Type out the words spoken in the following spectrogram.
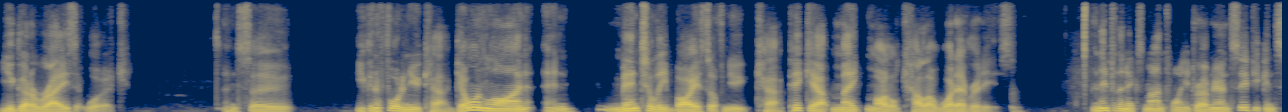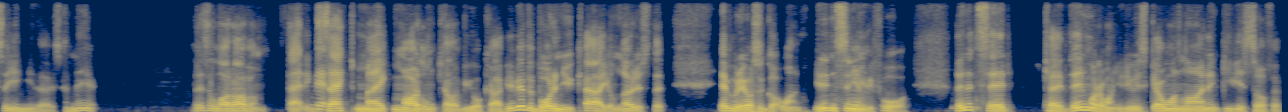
you got a raise at work and so you can afford a new car. Go online and mentally buy yourself a new car. Pick out make, model, color, whatever it is. And then for the next month, while you're driving around, see if you can see any of those. And there, there's a lot of them. That exact yeah. make, model, and color of your car. If you've ever bought a new car, you'll notice that everybody else has got one. You didn't see yeah. them before. Then it said, okay, then what I want you to do is go online and give yourself a,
